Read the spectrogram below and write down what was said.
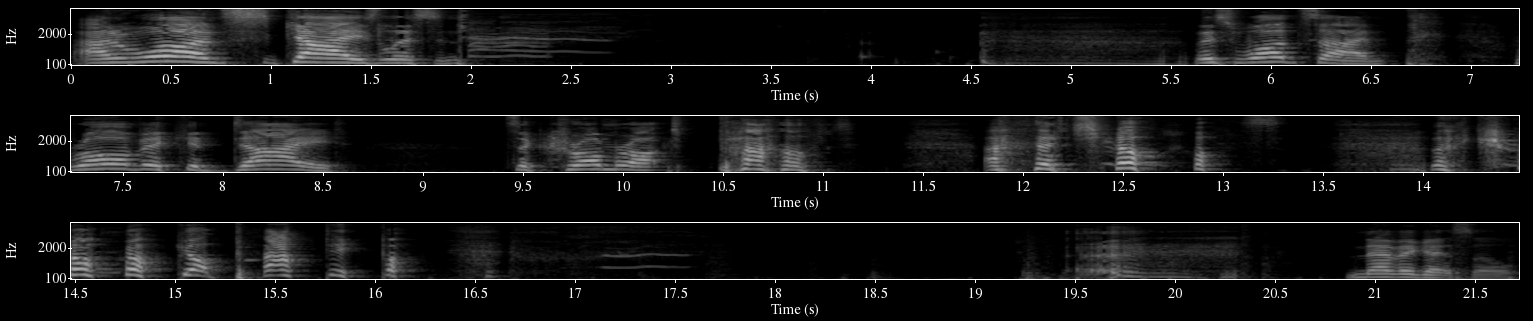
and once, guys, listen. this one time, Ravik had died to Kormrok's pound. And the joke was that Cromrock got pounded by Never gets old.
